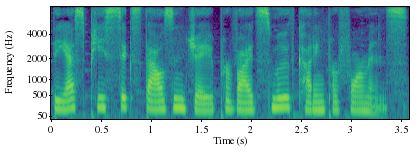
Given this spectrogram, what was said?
the SP6000J provides smooth cutting performance.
